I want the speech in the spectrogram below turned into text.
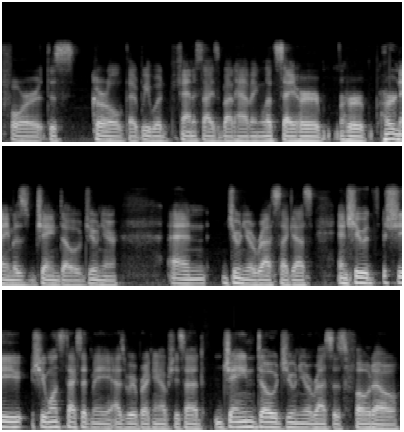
for this girl that we would fantasize about having. Let's say her her her name is Jane Doe Jr. and Junior Rest, I guess. And she would she she once texted me as we were breaking up. She said Jane Doe Jr. Rest's photo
